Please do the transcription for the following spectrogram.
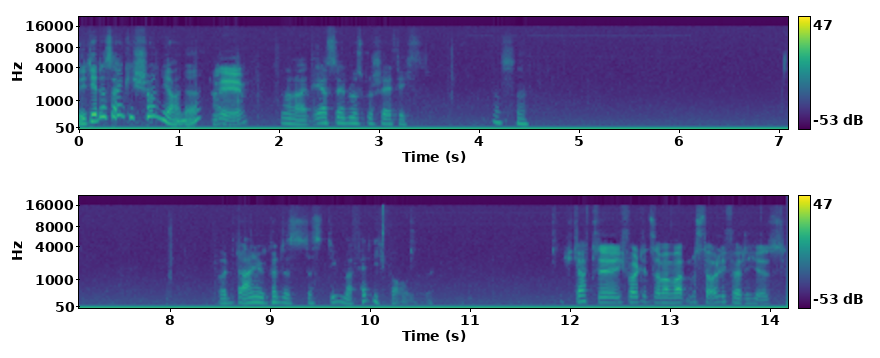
Seht ihr das eigentlich schon? Ja, ne? Nee. Nein, nein, erst wenn du es bestätigst. Achso. Und Daniel, du könntest das Ding mal fertig bauen. Ich dachte, ich wollte jetzt aber warten, bis der Olli fertig ist.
